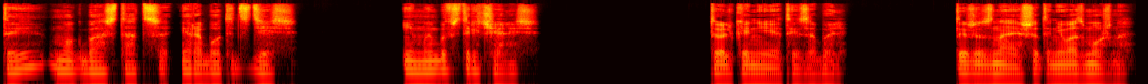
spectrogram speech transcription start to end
ты мог бы остаться и работать здесь. И мы бы встречались. Только не это, Изабель. Ты же знаешь, это невозможно.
